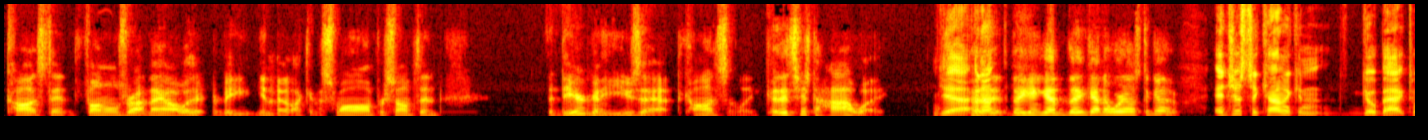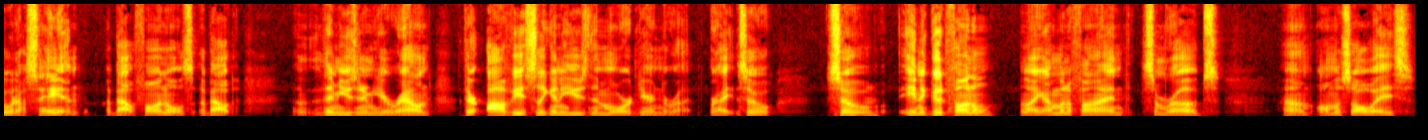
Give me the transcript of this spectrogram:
constant funnels right now, whether it be you know like in a swamp or something, the deer are going to use that constantly because it's just a highway. Yeah, and, I, they, they ain't got they got nowhere else to go. and just to kind of can go back to what I was saying about funnels, about uh, them using them year round, they're obviously going to use them more during the rut, right? So, so in a good funnel, like I'm going to find some rubs, um, almost always.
